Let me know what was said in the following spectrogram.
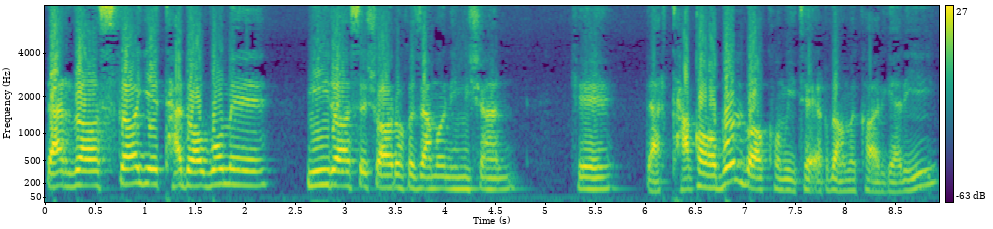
در راستای تداوم میراث شارخ زمانی میشن که در تقابل با کمیته اقدام کارگری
